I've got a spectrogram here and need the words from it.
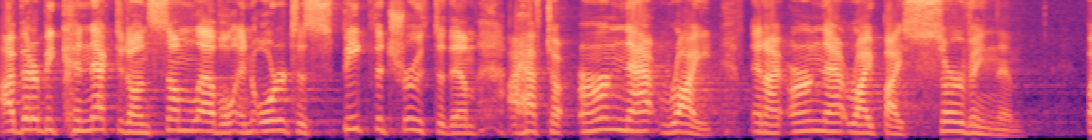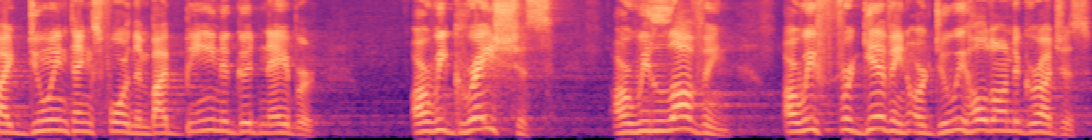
I better be connected on some level in order to speak the truth to them. I have to earn that right, and I earn that right by serving them, by doing things for them, by being a good neighbor. Are we gracious? Are we loving? Are we forgiving, or do we hold on to grudges?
